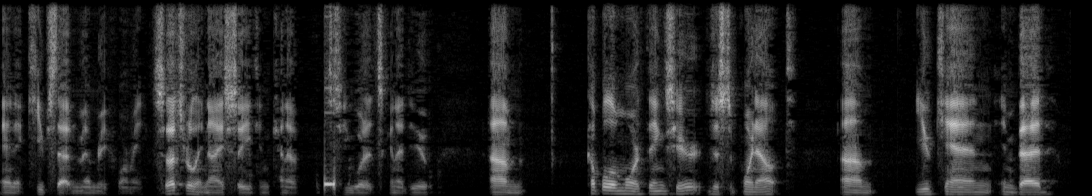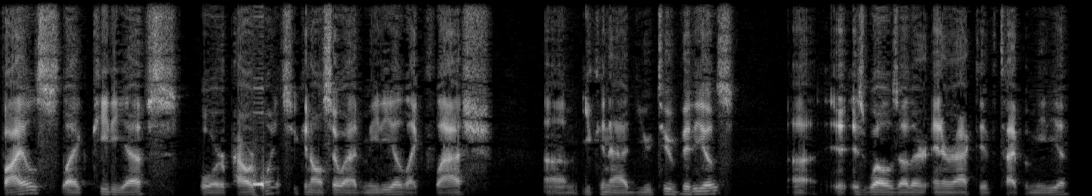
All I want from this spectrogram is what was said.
and it keeps that in memory for me. So that's really nice, so you can kind of see what it's going to do. A um, couple of more things here, just to point out. Um, you can embed files like PDFs or PowerPoints. You can also add media like Flash. Um, you can add YouTube videos uh, as well as other interactive type of media.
